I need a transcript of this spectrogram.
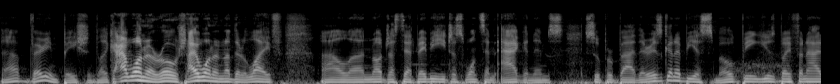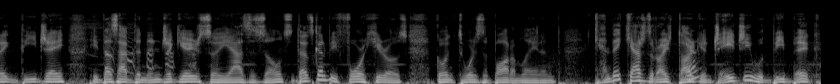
Yeah, very impatient. Like I want a Rosh, I want another life. I'll uh, not just that. Maybe he just wants an Aghanims. Super bad. There is gonna be a smoke being used by Fnatic. DJ. He does have the ninja gear, so he has his own. So that's gonna be four heroes going towards the bottom lane. And can they catch the right target? JG would be big.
